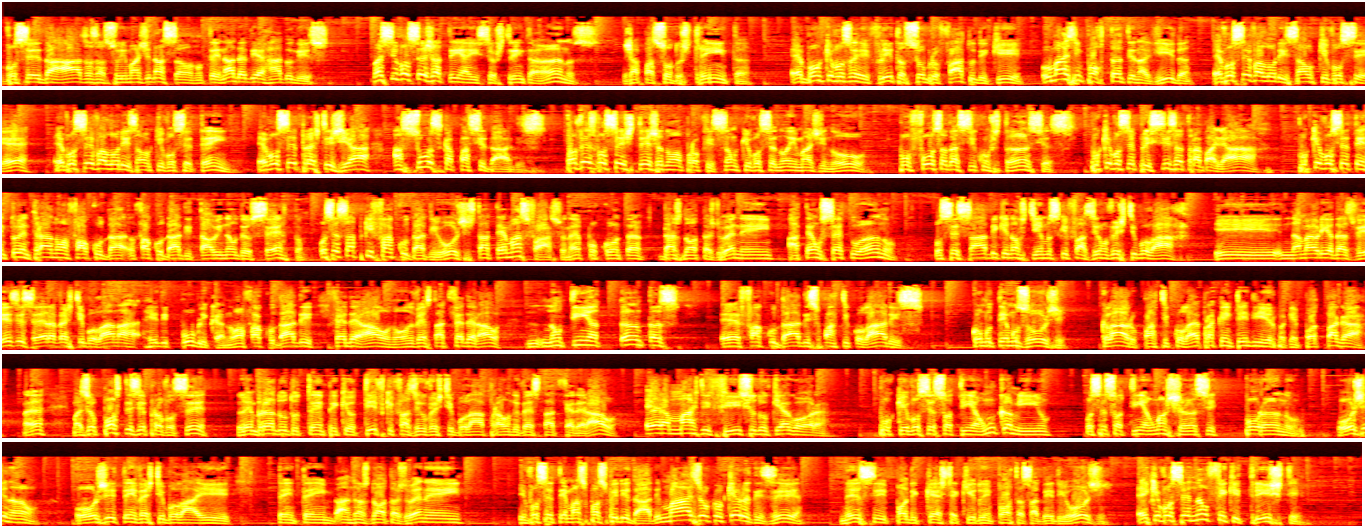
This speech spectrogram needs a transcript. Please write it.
você dar asas à sua imaginação, não tem nada de errado nisso. Mas se você já tem aí seus 30 anos, já passou dos 30, é bom que você reflita sobre o fato de que o mais importante na vida é você valorizar o que você é, é você valorizar o que você tem, é você prestigiar as suas capacidades. Talvez você esteja numa profissão que você não imaginou, por força das circunstâncias, porque você precisa trabalhar, porque você tentou entrar numa faculdade, faculdade tal e não deu certo. Você sabe que faculdade hoje está até mais fácil, né? Por conta das notas do Enem. Até um certo ano, você sabe que nós tínhamos que fazer um vestibular. E na maioria das vezes era vestibular na rede pública, numa faculdade federal, numa universidade federal. Não tinha tantas é, faculdades particulares como temos hoje. Claro, particular é para quem tem dinheiro, para quem pode pagar, né? Mas eu posso dizer para você, lembrando do tempo em que eu tive que fazer o vestibular para a Universidade Federal, era mais difícil do que agora, porque você só tinha um caminho, você só tinha uma chance por ano. Hoje não. Hoje tem vestibular aí, tem, tem as notas do Enem, e você tem mais possibilidade. Mas o que eu quero dizer nesse podcast aqui do Importa Saber de hoje é que você não fique triste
